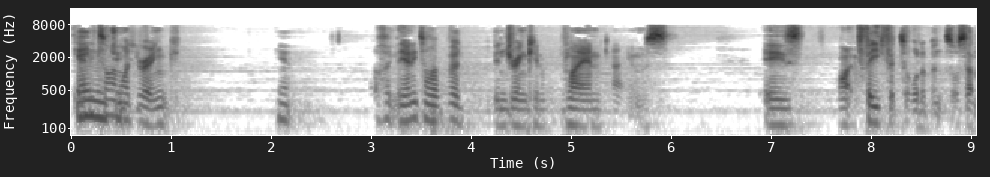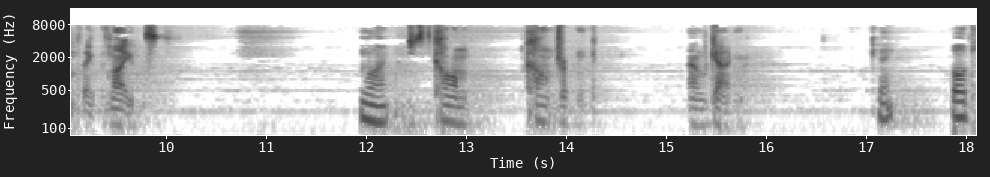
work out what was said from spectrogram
The only time drink. I drink, Yeah. I think the only time I've ever been drinking playing games is like FIFA tournaments or something with mates. Right. Just can't can't drink and game. Okay. Bod.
